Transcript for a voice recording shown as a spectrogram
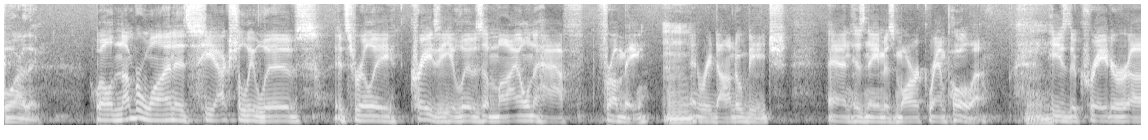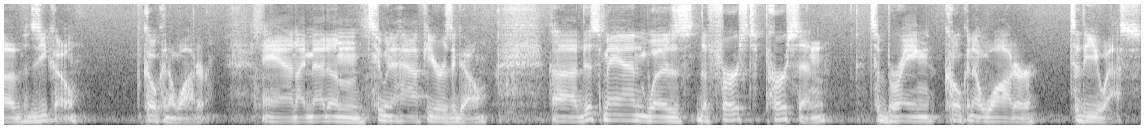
Who are they? Well, number one is he actually lives, it's really crazy. He lives a mile and a half from me in Redondo Beach, and his name is Mark Rampolla. He's the creator of Zico, coconut water. And I met him two and a half years ago. Uh, this man was the first person to bring coconut water to the U.S.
